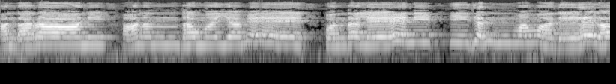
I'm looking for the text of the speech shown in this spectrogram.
అందరాని ఆనందమయమే పొందలేని ఈ జన్మమదేలా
